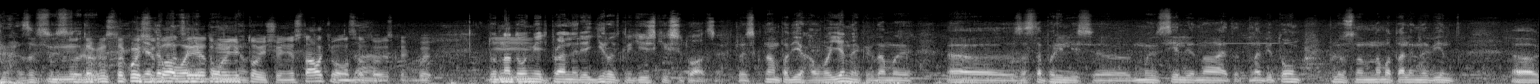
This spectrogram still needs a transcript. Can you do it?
за всю историю. Ну, так, с такой Я ситуацией, я думаю, помню. никто еще не сталкивался. Да. То есть, как бы, Тут и- надо уметь правильно реагировать в критических ситуациях. То есть к нам подъехал военный, когда мы э, застопорились, э, мы сели на этот на бетон, плюс нам намотали на винт э,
